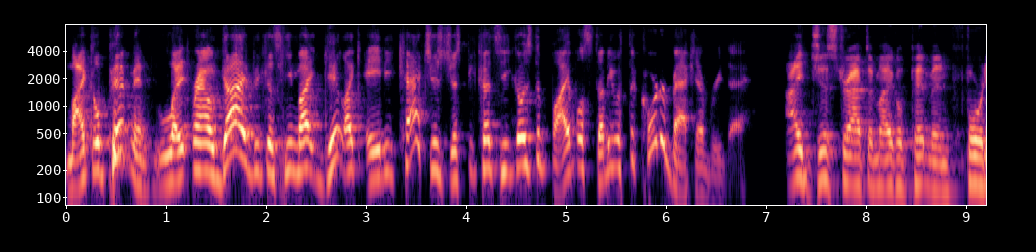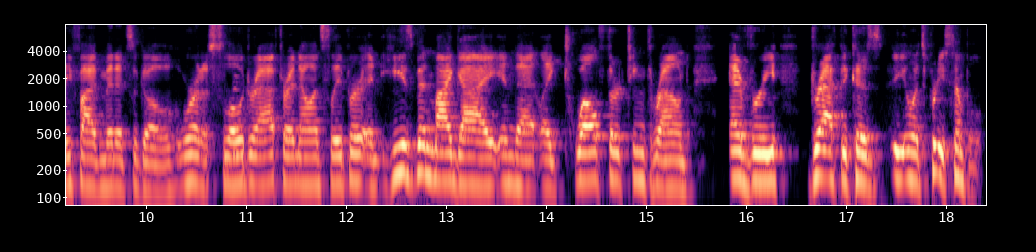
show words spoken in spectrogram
Michael Pittman, late round guy, because he might get like 80 catches just because he goes to Bible study with the quarterback every day. I just drafted Michael Pittman 45 minutes ago. We're in a slow draft right now on Sleeper, and he's been my guy in that like 12th, 13th round every draft because you know it's pretty simple.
